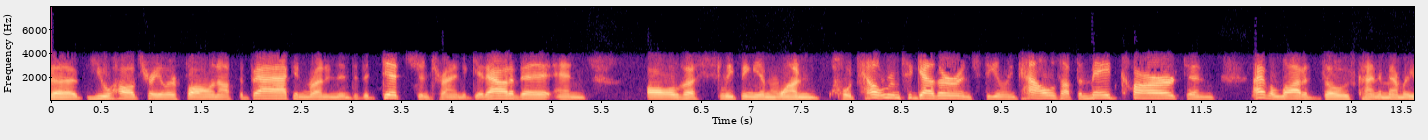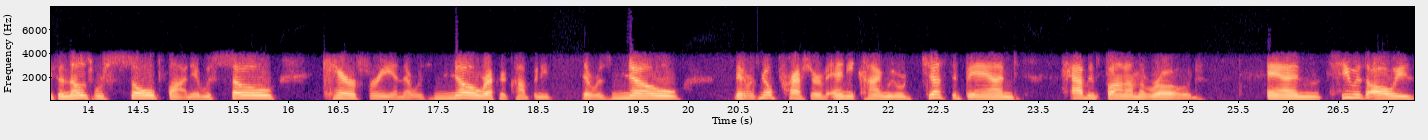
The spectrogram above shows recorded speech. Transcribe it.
the U-Haul trailer falling off the back and running into the ditch and trying to get out of it and all of us sleeping in one hotel room together and stealing towels off the maid cart and I have a lot of those kind of memories and those were so fun. It was so carefree and there was no record company. There was no there was no pressure of any kind. We were just a band having fun on the road. And she was always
